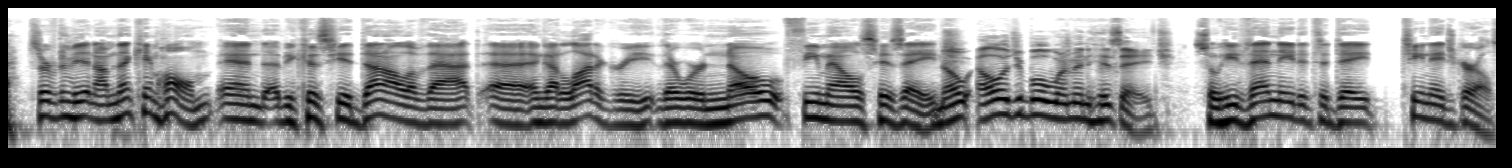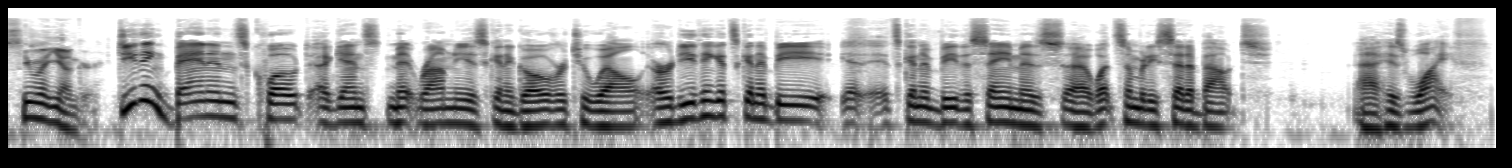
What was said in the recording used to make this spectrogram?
Yeah, served in Vietnam, then came home, and uh, because he had done all of that uh, and got a law degree, there were no females his age. No eligible women his age. So he then needed to date teenage girls. He went younger. Do you think Bannon's quote against Mitt Romney is going to go over too well, or do you think it's going to be it's going to be the same as uh, what somebody said about uh, his wife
